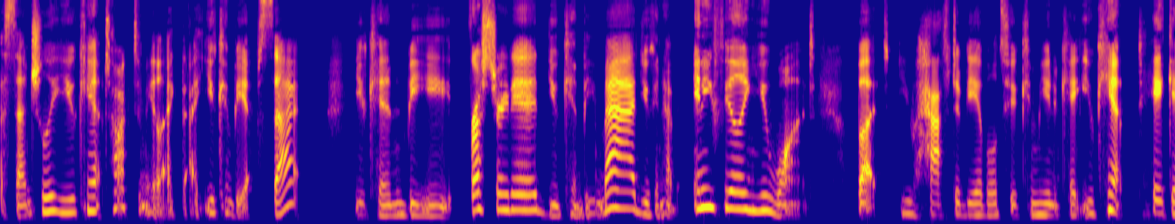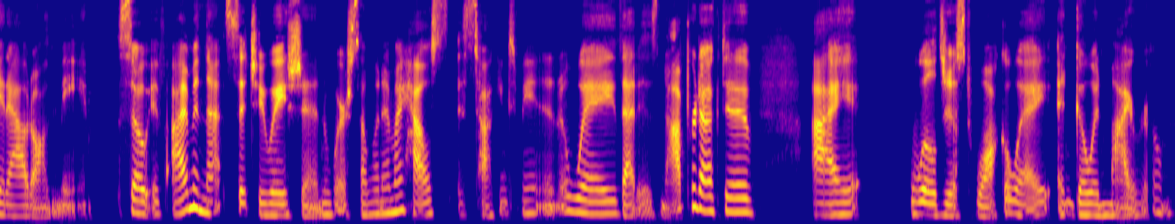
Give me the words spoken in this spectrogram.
essentially you can't talk to me like that. You can be upset, you can be frustrated, you can be mad, you can have any feeling you want, but you have to be able to communicate. You can't take it out on me. So if I'm in that situation where someone in my house is talking to me in a way that is not productive, I will just walk away and go in my room.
